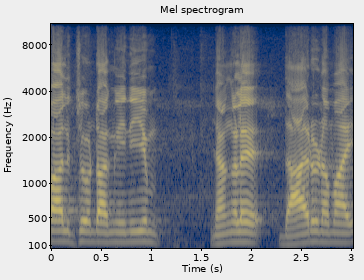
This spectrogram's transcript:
പാലിച്ചുകൊണ്ട് അങ്ങ് ഇനിയും ഞങ്ങളെ ദാരുണമായി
